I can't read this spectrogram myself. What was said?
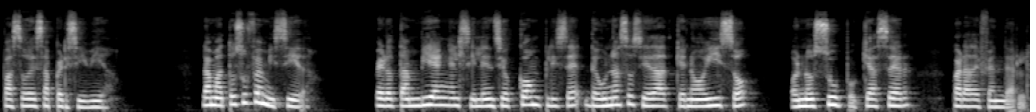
pasó desapercibido. La mató su femicida, pero también el silencio cómplice de una sociedad que no hizo o no supo qué hacer para defenderla.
